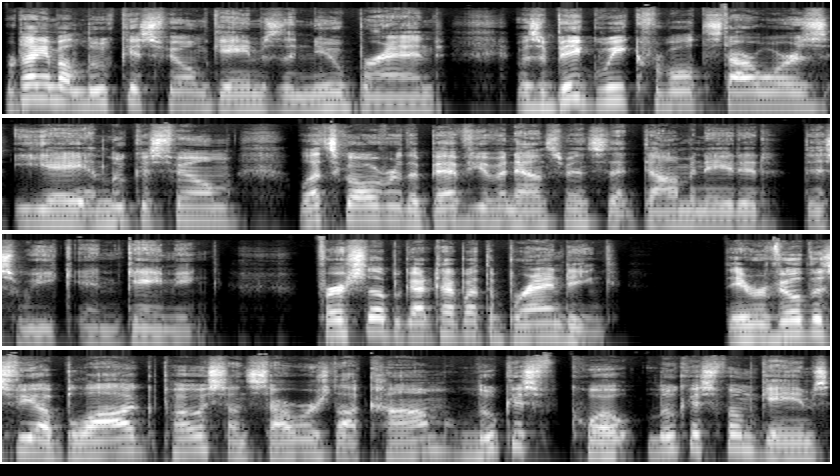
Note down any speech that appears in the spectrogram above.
We're talking about Lucasfilm Games, the new brand. It was a big week for both Star Wars, EA, and Lucasfilm. Let's go over the bevy of announcements that dominated this week in gaming. First up, we got to talk about the branding. They revealed this via a blog post on StarWars.com. Lucas quote Lucasfilm Games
